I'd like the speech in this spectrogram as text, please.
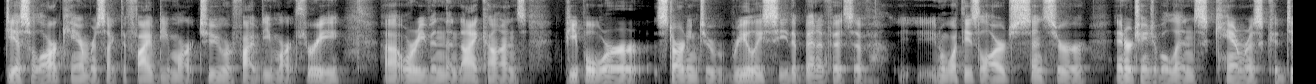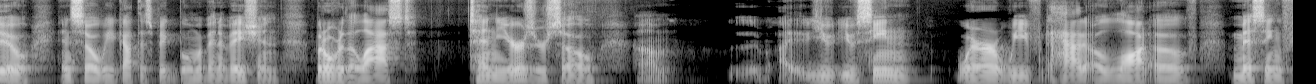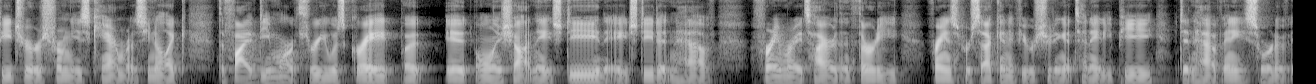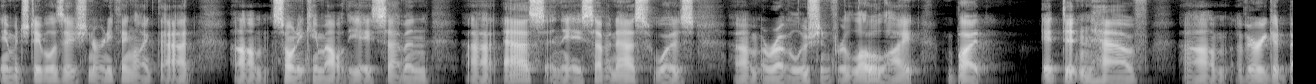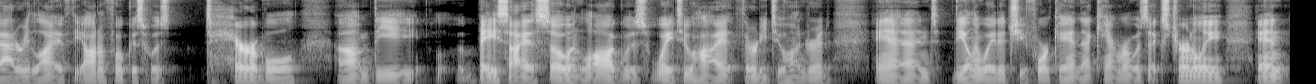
DSLR cameras like the 5D Mark II or 5D Mark III, uh, or even the Nikons, people were starting to really see the benefits of you know what these large sensor interchangeable lens cameras could do, and so we got this big boom of innovation. But over the last ten years or so, um, I, you you've seen where we've had a lot of missing features from these cameras. You know, like the 5D Mark III was great, but it only shot in HD. And the HD didn't have frame rates higher than 30 frames per second if you were shooting at 1080p. It didn't have any sort of image stabilization or anything like that. Um, Sony came out with the A7S, uh, and the A7S was um, a revolution for low light, but it didn't have um, a very good battery life. The autofocus was terrible. Um, the base ISO and log was way too high at 3200, and the only way to achieve 4K in that camera was externally. And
